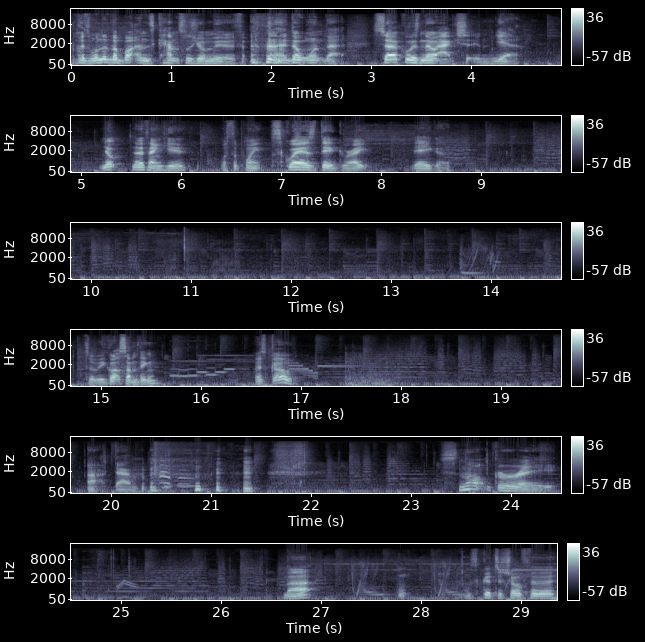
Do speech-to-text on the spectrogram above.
because one of the buttons cancels your move. I don't want that. Circle is no action. Yeah. Nope. No thank you. What's the point? Squares dig, right? There you go. So we got something. Let's go. Ah, damn. it's not great. But, it's good to show for the,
